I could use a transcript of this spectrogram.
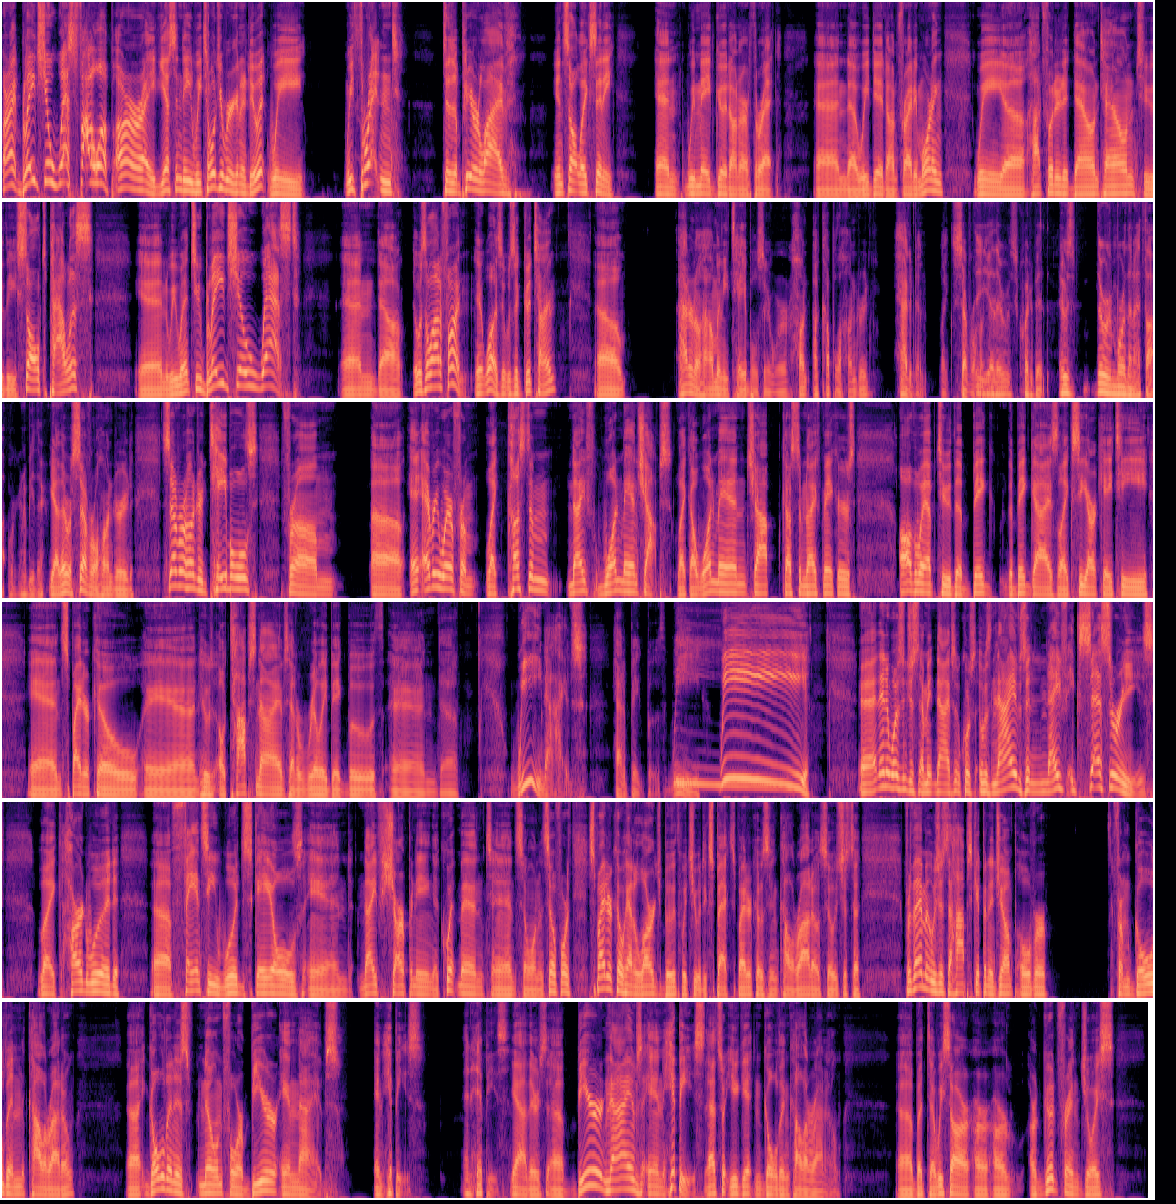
All right, Blade Show West follow up. All right, yes indeed. We told you we were going to do it. We we threatened to appear live in Salt Lake City, and we made good on our threat. And uh, we did on Friday morning. We uh, hot footed it downtown to the Salt Palace, and we went to Blade Show West, and uh, it was a lot of fun. It was. It was a good time. I don't know how many tables there were. Hun- a couple of hundred. Had to been like several. Hundred. Yeah, there was quite a bit. It was there were more than I thought were going to be there. Yeah, there were several hundred, several hundred tables from uh, everywhere from like custom knife one man shops, like a one man shop, custom knife makers, all the way up to the big the big guys like CRKT and Spyderco and who's oh Tops Knives had a really big booth and uh, We Knives had a big booth. We we and then it wasn't just I mean knives of course it was knives and knife accessories like hardwood uh, fancy wood scales and knife sharpening equipment and so on and so forth. Spyderco had a large booth, which you would expect. Spyderco's in Colorado, so it's just a for them it was just a hop, skip, and a jump over from Golden, Colorado. Uh, Golden is known for beer and knives and hippies. And hippies. Yeah, there's uh, beer, knives, and hippies. That's what you get in Golden, Colorado. Uh, but uh, we saw our, our our our good friend Joyce,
